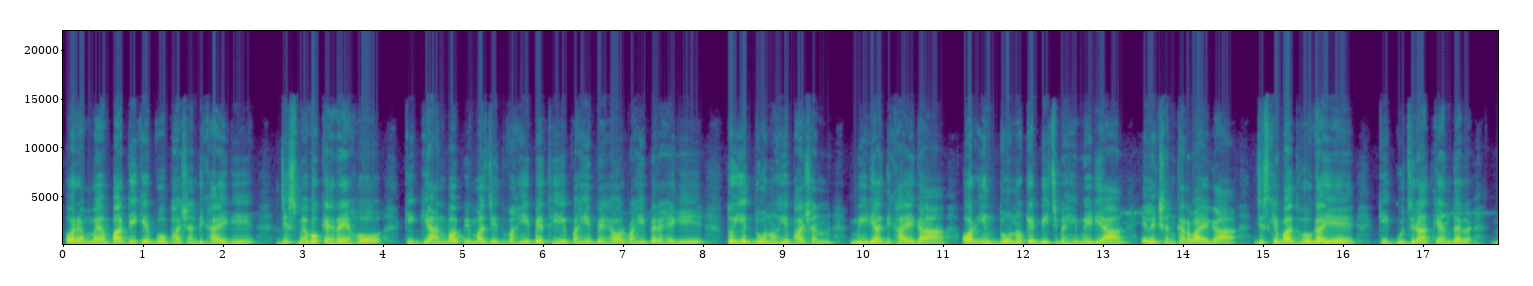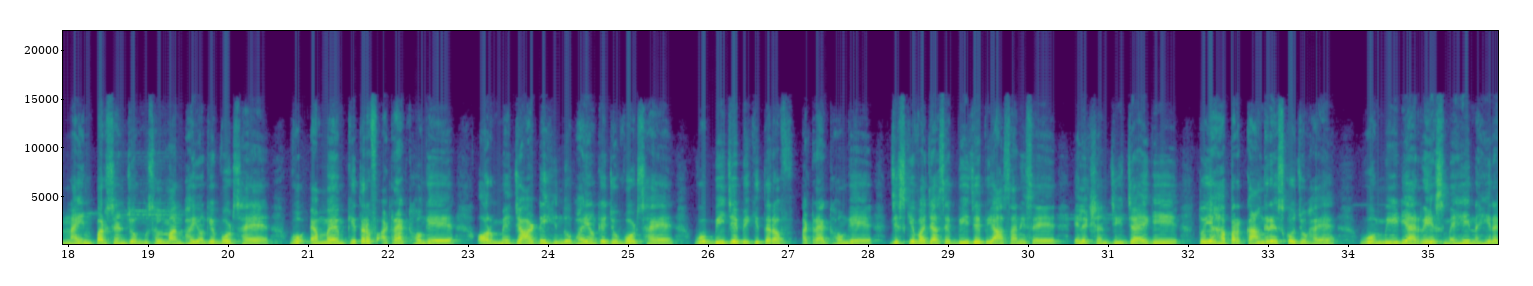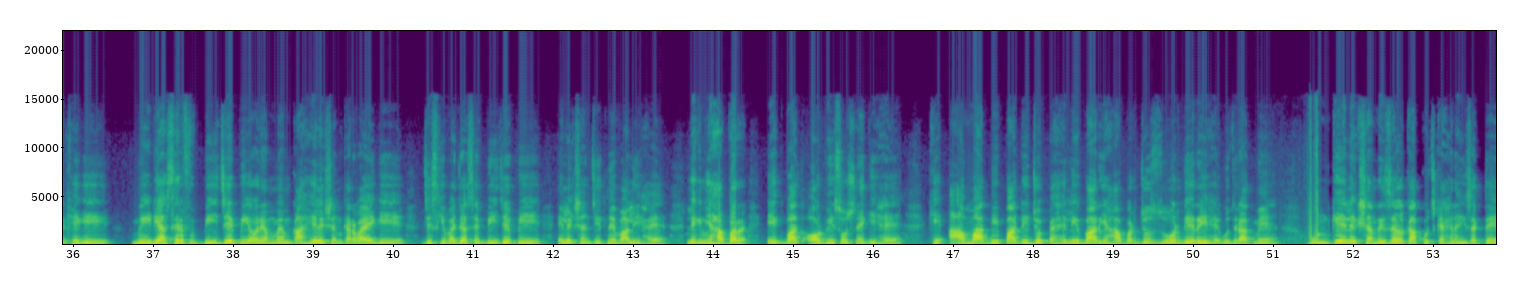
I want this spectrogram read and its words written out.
और एम पार्टी के वो भाषण दिखाएगी जिसमें वो कह रहे हो कि ज्ञानवापी मस्जिद वहीं पे थी, वहीं पे है और वहीं पे रहेगी। तो ये दोनों ही भाषण मीडिया दिखाएगा और इन दोनों के बीच में ही मीडिया इलेक्शन करवाएगा। जिसके बाद होगा ये कि गुजरात के अंदर 9 परसेंट जो मुसलमान भाइयों के वोट्स है वो एम की तरफ़ अट्रैक्ट होंगे और मेजॉरिटी हिंदू भाइयों के जो वोट्स है, वो बीजेपी की तरफ़ अट्रैक्ट होंगे, जिसकी वजह से बीजेपी आसानी से इलेक्शन जीत जाएगी। तो यहाँ पर कांग्रेस को जो है, वो मीडिया रेस में ही नहीं रखेगी। मीडिया सिर्फ़ बीजेपी और एमएम का ही इलेक्शन करवाएगी, जिसकी वजह से बीजेपी इलेक्शन जीतने वाली है। लेकिन यहाँ पर एक बात और भी सोचने की है कि आम आदमी पार्टी जो पहली बार यहाँ पर जो ज़ोर दे रही है गुजरात में, उनके इलेक्शन रिज़ल्ट का कुछ कह नहीं सकते।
